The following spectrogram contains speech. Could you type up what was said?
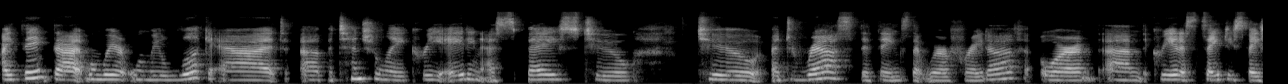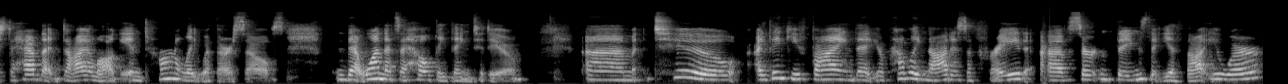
i think that when we're when we look at uh, potentially creating a space to to address the things that we're afraid of or um, create a safety space to have that dialogue internally with ourselves that one that's a healthy thing to do. Um, two i think you find that you're probably not as afraid of certain things that you thought you were.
